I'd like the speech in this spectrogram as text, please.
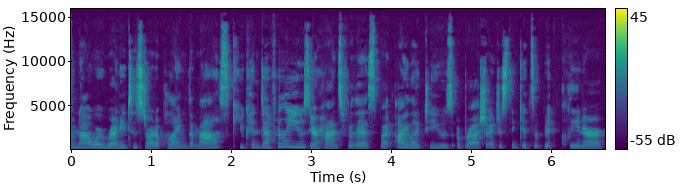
So now we're ready to start applying the mask. You can definitely use your hands for this, but I like to use a brush. I just think it's a bit cleaner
